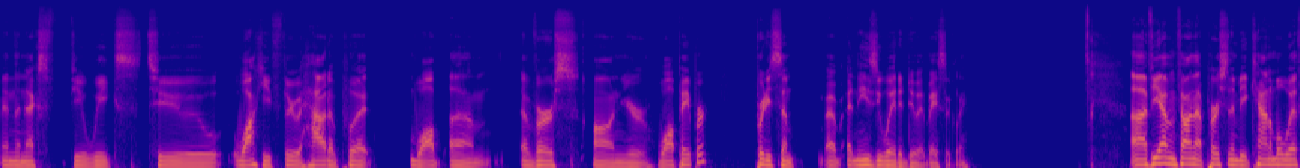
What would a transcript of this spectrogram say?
in the next few weeks to walk you through how to put wall um, a verse on your wallpaper. Pretty simple, uh, an easy way to do it, basically. Uh, if you haven't found that person to be accountable with,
